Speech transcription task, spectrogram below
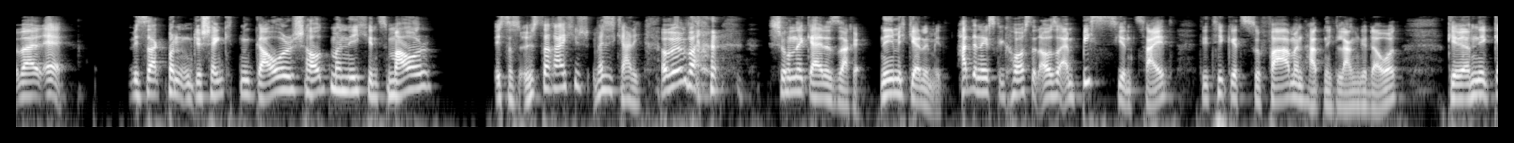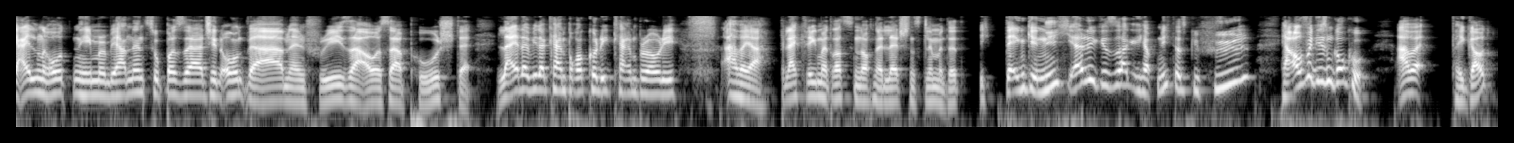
Weil, ey, wie sagt man, einen geschenkten Gaul schaut man nicht ins Maul. Ist das österreichisch? Weiß ich gar nicht. Auf jeden Fall schon eine geile Sache. Nehme ich gerne mit. Hat ja nichts gekostet, außer ein bisschen Zeit. Die Tickets zu farmen hat nicht lang gedauert. Okay, wir haben den geilen roten Himmel, wir haben den Super Saiyan und wir haben den Freezer außer Puste. Leider wieder kein Brokkoli, kein Brody. Aber ja, vielleicht kriegen wir trotzdem noch eine Legends Limited. Ich denke nicht, ehrlich gesagt. Ich habe nicht das Gefühl. Hör auf mit diesem Goku. Aber Fake Out?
